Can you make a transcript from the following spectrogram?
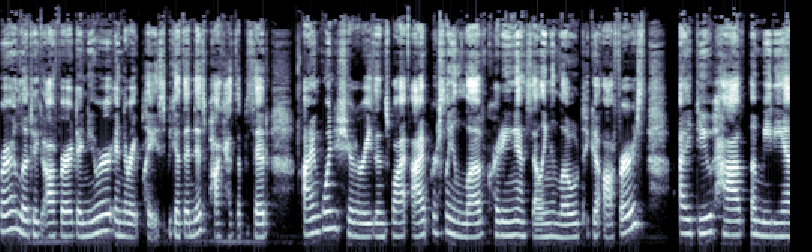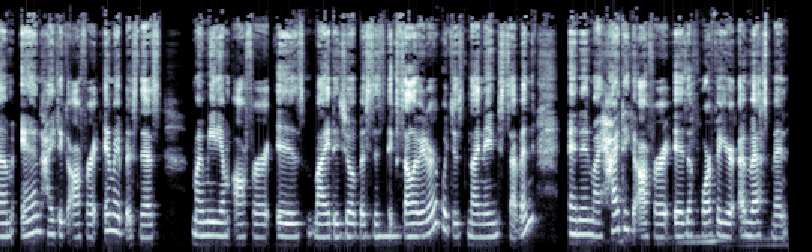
or a low ticket offer, then you are in the right place because in this podcast episode, I'm going to share the reasons why I personally love creating and selling low ticket offers. I do have a medium and high ticket offer in my business, my medium offer is my digital business accelerator, which is 997. And then my high ticket offer is a four figure investment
